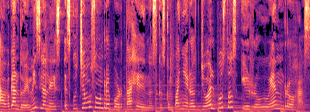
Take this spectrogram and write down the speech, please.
Hablando de misiones, escuchemos un reportaje de nuestros compañeros Joel Bustos y Rubén Rojas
